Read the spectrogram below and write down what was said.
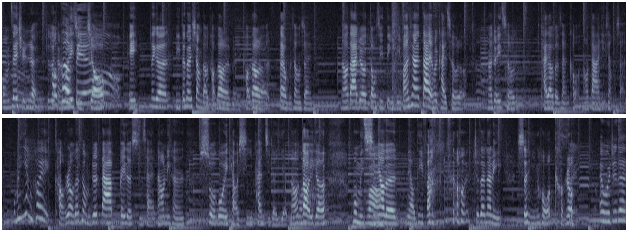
我们这一群人就是可能会一起揪，哎、欸，那个你登山向导考到了没？考到了，带我们上山。然后大家就东西订一订，反正现在大家也会开车了，然后就一车开到登山口，然后大家一起上山。我们一样会烤肉，但是我们就是大家背着食材，然后你可能溯过一条溪，攀几个岩，然后到一个莫名其妙的鸟地方，然后就在那里生营火烤肉。哎、欸，我觉得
